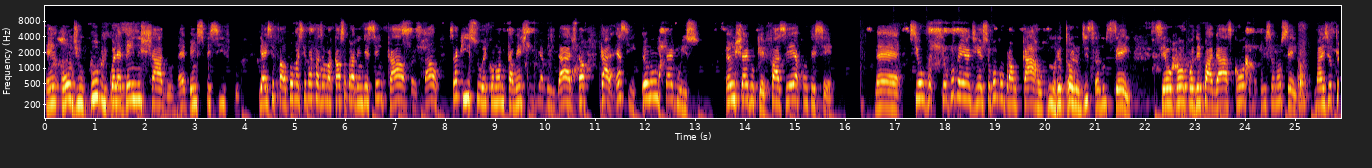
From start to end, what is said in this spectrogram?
em, onde o público ele é bem nichado, né, bem específico. E aí você fala, pô, mas você vai fazer uma calça para vender 100 calças tal? Será que isso economicamente tem viabilidade tal? Cara, é assim, eu não enxergo isso. Eu enxergo o quê? Fazer acontecer. Né? Se, eu se eu vou ganhar dinheiro, se eu vou comprar um carro com o retorno disso, eu não sei. Se eu vou poder pagar as contas com isso, eu não sei. Mas eu tenho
